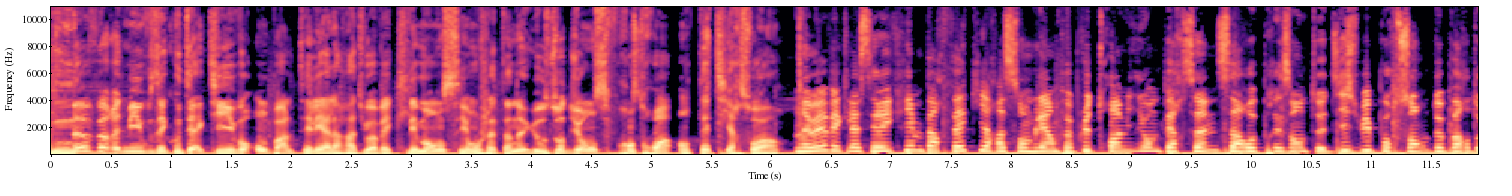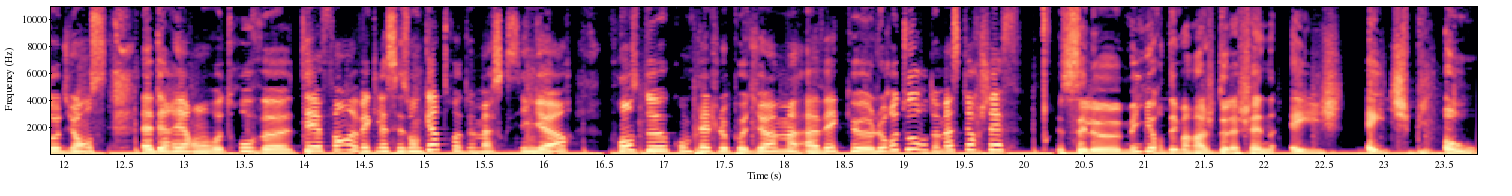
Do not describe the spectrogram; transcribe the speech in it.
9h30, vous écoutez Active, on parle télé à la radio avec Clémence et on jette un œil aux audiences. France 3 en tête hier soir. Et oui, avec la série Crime Parfait qui a rassemblé un peu plus de 3 millions de personnes, ça représente 18% de part d'audience. Derrière, on retrouve euh, TF1 avec la saison 4 de Mask Singer. France 2 complète le podium avec euh, le retour de Masterchef. C'est le meilleur démarrage de la chaîne H- HBO.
